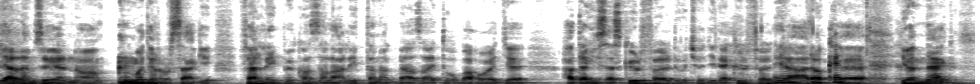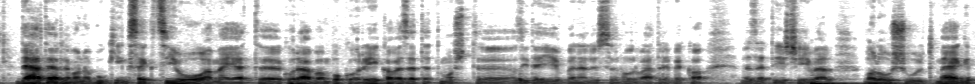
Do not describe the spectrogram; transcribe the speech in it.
Jellemzően a magyarországi fellépők azzal állítanak be az ajtóba, hogy hát de hisz ez külföld, úgyhogy ide külföldi yeah, árak okay. jönnek. De hát erre van a booking szekció, amelyet korábban Bokor Réka vezetett, most az idei évben először Horváth Rebeka vezetésével valósult meg.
